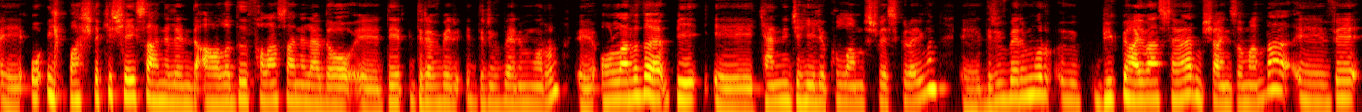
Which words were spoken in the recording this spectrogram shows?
e, o ilk baştaki şey sahnelerinde ağladığı falan sahnelerde o e, Drew Barrymore'un e, oralarda da bir e, kendince hile kullanmış Wes Craven. E, Drew Barrymore e, büyük bir hayvan severmiş aynı zamanda e, ve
